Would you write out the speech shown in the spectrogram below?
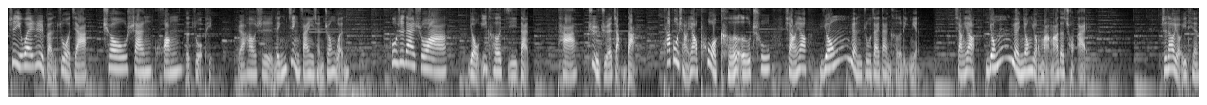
是一位日本作家秋山匡的作品，然后是林静翻译成中文。故事在说啊，有一颗鸡蛋，它拒绝长大，它不想要破壳而出，想要永远住在蛋壳里面，想要永远拥有妈妈的宠爱，直到有一天。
